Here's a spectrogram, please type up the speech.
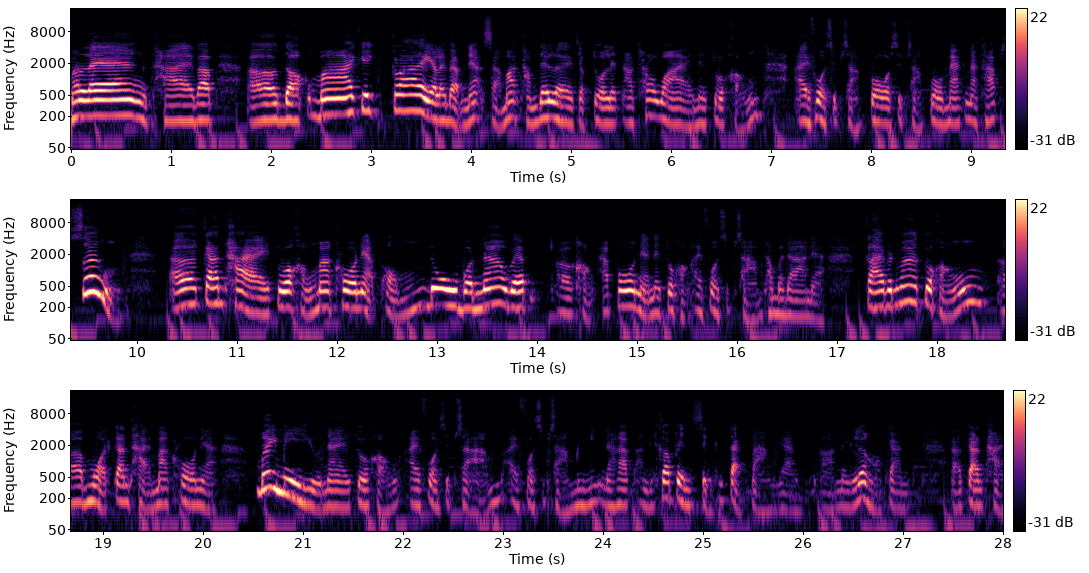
มแมลงถ่ายแบบออดอกไม้ใกล้ๆอะไรแบบนี้สามารถทำได้เลยจากตัวเลนส์ Ultra Wide ในตัวของ iPhone 13 Pro 13 Pro Max นะครับ ซึ่ง การถ่ายตัวของมาโครเนี่ย ผมดูบนหน้าเว็บออของ Apple เนี่ย ในตัวของ iPhone 13 ธรรมดาเนี่ย กลายเป็นว่าตัวของออหมวดการถ่ายมาโครเนี่ย ไม่มีอยู่ในตัวของ iPhone 13 iPhone 13 mini นะครับ อันนี้ก็เป็นสิ่งที่แตกต่างกันในเรื่องของการการถ่าย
